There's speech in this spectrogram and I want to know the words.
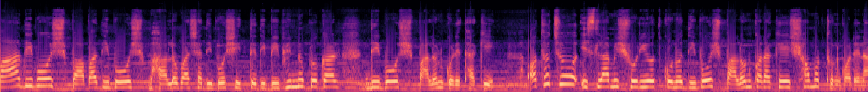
মা দিবস, বাবা দিবস, ভালোবাসা দিবস ইত্যাদি বিভিন্ন প্রকার দিবস পালন করে থাকি। অথচ ইসলামী শরীয়ত কোনো দিবস পালন করাকে সমর্থন করে না।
